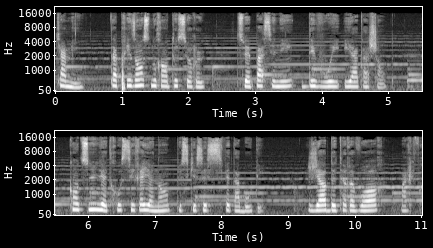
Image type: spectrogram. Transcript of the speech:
Camille, ta présence nous rend tous heureux. Tu es passionnée, dévouée et attachante. Continue d'être aussi rayonnante puisque ceci fait ta beauté. J'ai hâte de te revoir, Marie-France.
